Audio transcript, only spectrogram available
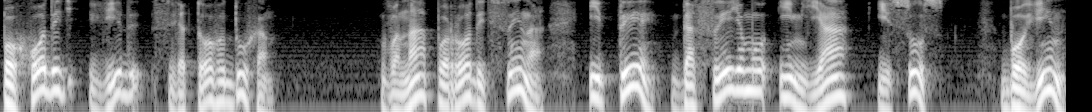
походить від Святого Духа. Вона породить сина, і ти даси йому ім'я Ісус, бо Він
